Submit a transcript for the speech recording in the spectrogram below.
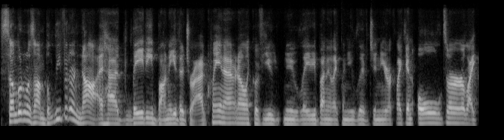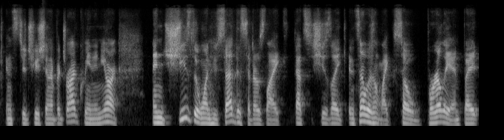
someone was on, believe it or not, I had Lady Bunny, the drag queen. I don't know like if you knew Lady Bunny, like when you lived in New York, like an older like institution of a drag queen in New York. And she's the one who said this. And I was like, that's she's like, and so it wasn't like so brilliant, but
